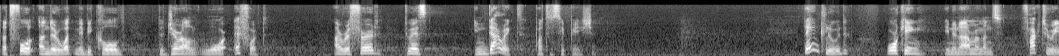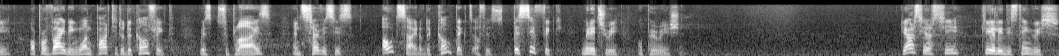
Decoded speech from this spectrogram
that fall under what may be called the general war effort are referred to as indirect participation. They include working in an armaments factory or providing one party to the conflict with supplies and services outside of the context of a specific military operation. The ICRC clearly distinguishes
